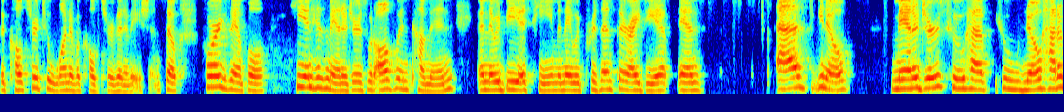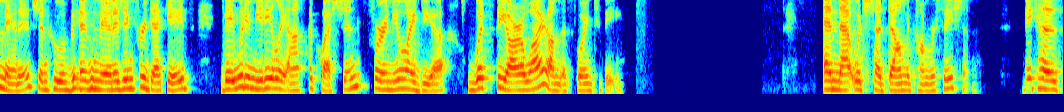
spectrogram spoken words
the culture to one of a culture of innovation. So for example, he and his managers would often come in and there would be a team and they would present their idea. And as you know managers who have who know how to manage and who have been managing for decades they would immediately ask the question for a new idea what's the roi on this going to be? And that would shut down the conversation because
